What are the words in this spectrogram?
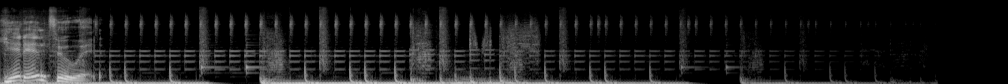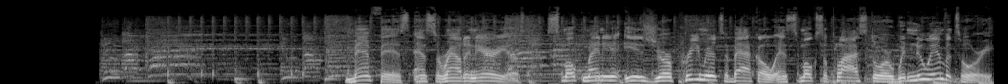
Get into it. Memphis, and surrounding areas. Smoke Mania is your premier tobacco and smoke supply store with new inventory.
